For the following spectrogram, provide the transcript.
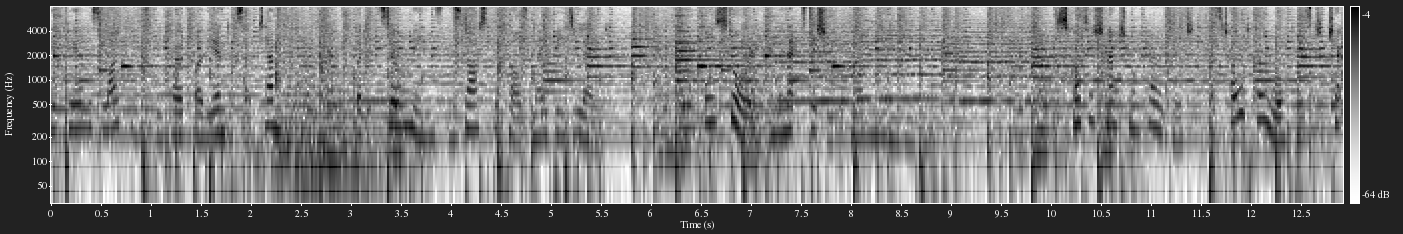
The appeal is likely to be heard by the end of September, but it still means the start of the culls may be delayed. Full story in the next issue of Modern Review. Scottish Natural Heritage has told hill walkers to check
